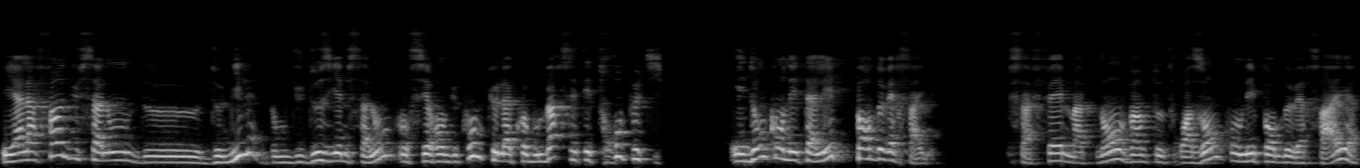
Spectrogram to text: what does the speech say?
Et à la fin du salon de 2000, donc du deuxième salon, on s'est rendu compte que l'Aqua Boulevard, c'était trop petit. Et donc, on est allé porte de Versailles. Ça fait maintenant 23 ans qu'on est porte de Versailles,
